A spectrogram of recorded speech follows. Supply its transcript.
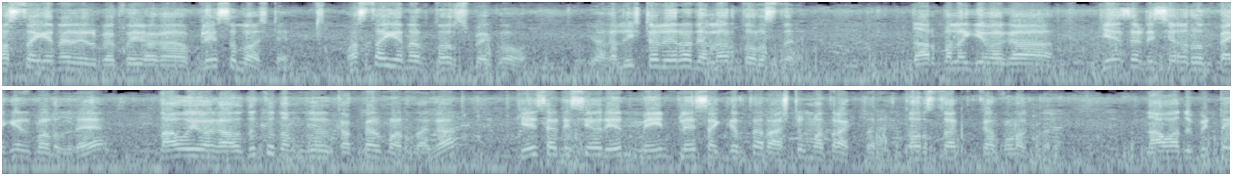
ಹೊಸ್ದಾಗಿ ಏನಾದ್ರು ಇರಬೇಕು. ಇವಾಗ ಪ್ಲೇಸಲ್ಲೂ ಅಷ್ಟೇ. ಹೊಸ್ದಾಗಿ ಏನಾದ್ರು ತೋರಿಸ್ಬೇಕು. ಇವಾಗ ಲಿಸ್ಟಲ್ಲಿ ಇರೋದು ಎಲ್ಲರೂ ತೋರಿಸ್ತಾರೆ. ನಾರ್ಮಲ್ ಆಗಿ ಇವಾಗ K S R T C ಅವರು ಒಂದು ಪ್ಯಾಕೇಜ್ ಮಾಡಿದ್ರೆ, ನಾವು ಇವಾಗ ಅದಕ್ಕೂ ನಮ್ಗೆ ಕಂಪೇರ್ ಮಾಡಿದಾಗ K S R T C ಅವ್ರು ಏನು ಮೇನ್ ಪ್ಲೇಸ್ ಹಾಕಿರ್ತಾರೆ ಅಷ್ಟು ಮಾತ್ರ ಹಾಕ್ತಾರೆ. ತೋರಿಸ್ದಾಗ ಕರ್ಕೊಂಡು ಹೋಗ್ತಾರೆ. ನಾವು ಅದು ಬಿಟ್ಟು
